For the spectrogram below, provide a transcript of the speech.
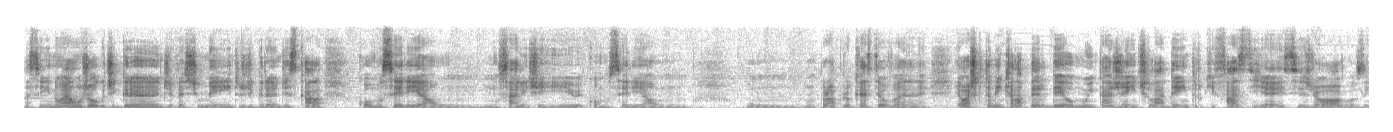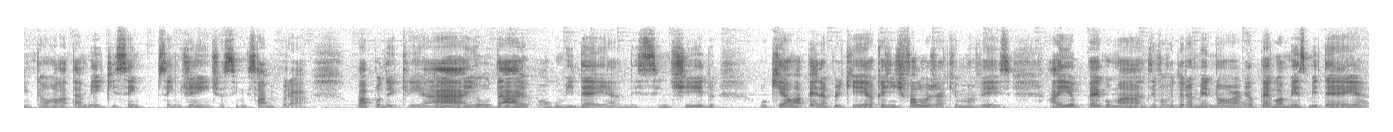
Assim, não é um jogo de grande investimento, de grande escala, como seria um, um Silent Hill e como seria um, um, um próprio Castlevania, né? Eu acho que também que ela perdeu muita gente lá dentro que fazia esses jogos, então ela tá meio que sem, sem gente, assim, sabe? Pra, pra poder criar e ou dar alguma ideia nesse sentido. O que é uma pena, porque é o que a gente falou já aqui uma vez. Aí eu pego uma desenvolvedora menor, eu pego a mesma ideia,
